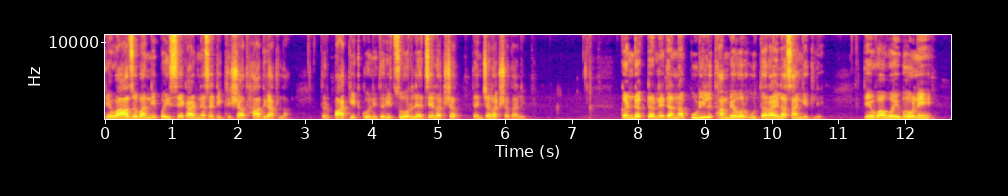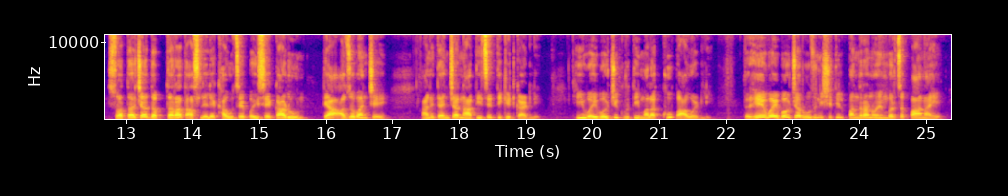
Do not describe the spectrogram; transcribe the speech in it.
तेव्हा आजोबांनी पैसे काढण्यासाठी खिशात हात घातला. तर पाकिट कोणीतरी चोरल्याचे लक्षात त्यांच्या लक्षात आले. कंडक्टरने त्यांना पुढील थांब्यावर उतरायला सांगितले. तेव्हा वैभवने स्वतःच्या दप्तरात असलेले खाऊचे पैसे काढून त्या आजोबांचे आणि त्यांच्या नातीचे तिकीट काढले. ही वैभवची कृती मला खूप आवडली. तर हे वैभवच्या रोजनिशीतील पंधरा नोव्हेंबरचं पान आहे.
